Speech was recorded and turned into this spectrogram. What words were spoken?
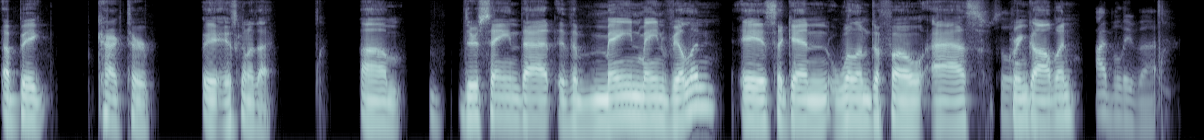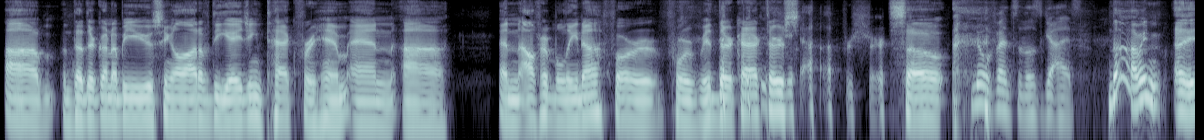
a big character is going to die. Um, they're saying that the main main villain is again Willem Dafoe as Absolutely. Green Goblin I believe that. um, that they're going to be using a lot of de aging tech for him and uh, and Alfred Molina for for with their characters. yeah, for sure. So No offense to those guys. no, I mean, uh,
